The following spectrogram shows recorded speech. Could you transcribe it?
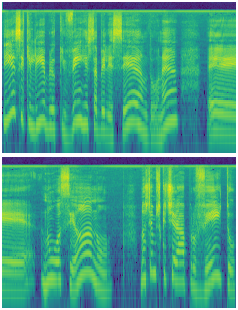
E esse equilíbrio que vem restabelecendo, né, é, no oceano, nós temos que tirar proveito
